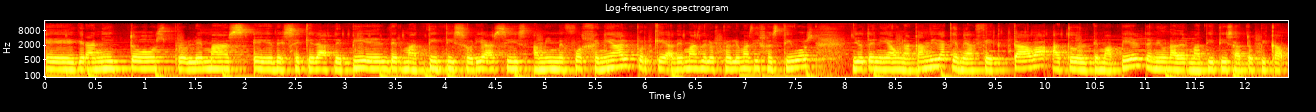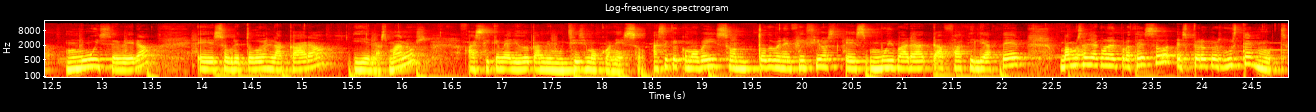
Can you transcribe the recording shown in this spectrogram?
eh, granitos, problemas eh, de sequedad de piel, dermatitis, psoriasis. A mí me fue genial porque además de los problemas digestivos yo tenía una cándida que me afectaba a todo el tema piel, tenía una dermatitis atópica muy severa, eh, sobre todo en la cara y en las manos así que me ayudó también muchísimo con eso. Así que como veis son todo beneficios, es muy barata, fácil de hacer. Vamos allá con el proceso, espero que os guste mucho.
